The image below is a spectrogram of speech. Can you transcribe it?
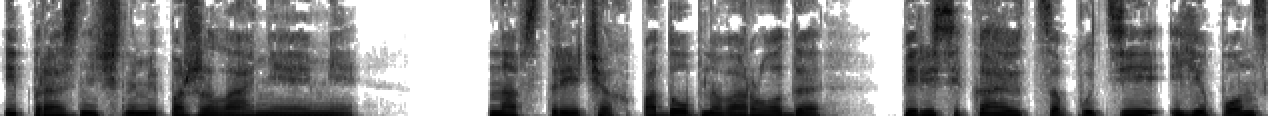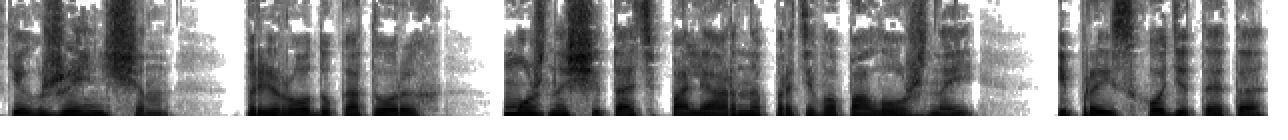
и праздничными пожеланиями. На встречах подобного рода пересекаются пути японских женщин, природу которых можно считать полярно противоположной, и происходит это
